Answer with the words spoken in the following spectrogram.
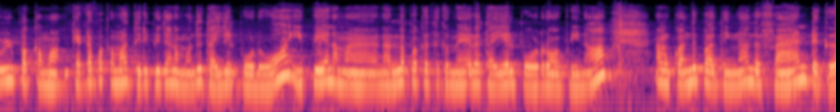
உள் பக்கமாக கெட்ட பக்கமாக திருப்பி தான் நம்ம வந்து தையல் போடுவோம். இப்போயே நம்ம நல்ல பக்கத்துக்கு மேலே தையல் போடுறோம் அப்படின்னா நமக்கு வந்து பார்த்திங்கன்னா அந்த ஃபேண்ட்டுக்கு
